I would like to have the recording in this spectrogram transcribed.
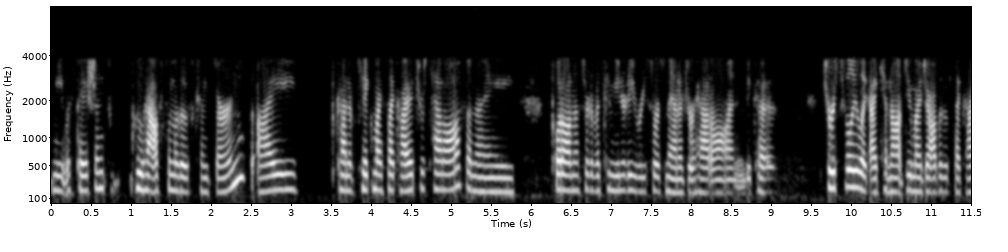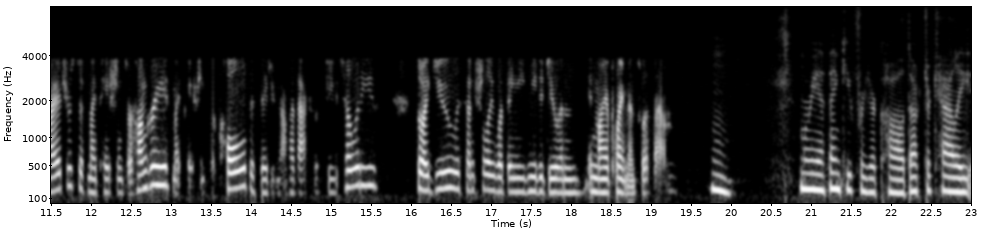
meet with patients who have some of those concerns, I kind of take my psychiatrist hat off and I put on a sort of a community resource manager hat on because truthfully, like I cannot do my job as a psychiatrist if my patients are hungry, if my patients are cold, if they do not have access to utilities. So I do essentially what they need me to do in, in my appointments with them. Hmm. Maria, thank you for your call. Dr. Kali,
